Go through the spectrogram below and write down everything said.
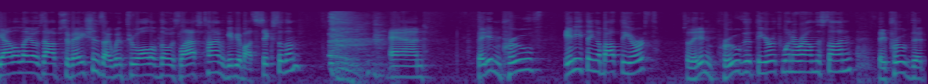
Galileo's observations, I went through all of those last time, I'll give you about six of them. and they didn't prove anything about the Earth. So they didn't prove that the Earth went around the sun. They proved that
